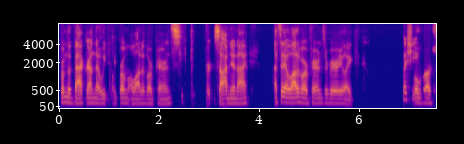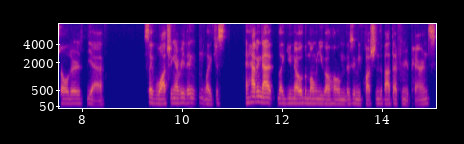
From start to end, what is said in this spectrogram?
from the background that we come from, a lot of our parents, Sonia and I, I'd say a lot of our parents are very like pushy over our shoulders. Yeah, it's like watching everything, like just and having that like you know the moment you go home, there's gonna be questions about that from your parents.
